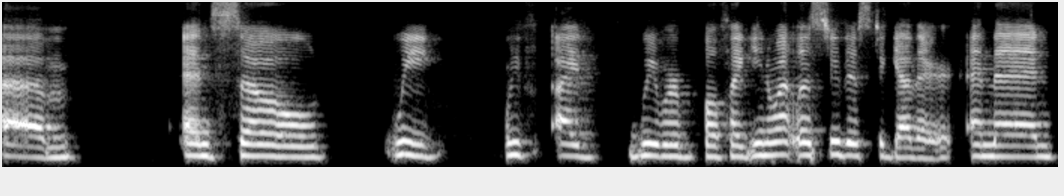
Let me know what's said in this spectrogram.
Um, and so we we've I we were both like, you know what, let's do this together. And then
